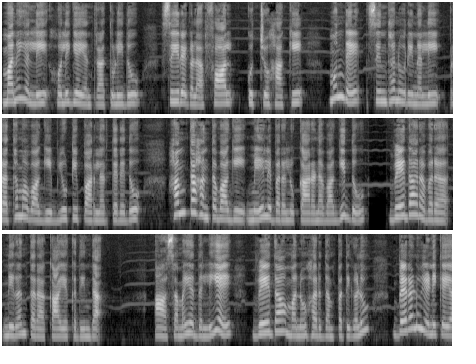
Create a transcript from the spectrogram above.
ಮನೆಯಲ್ಲಿ ಹೊಲಿಗೆ ಯಂತ್ರ ತುಳಿದು ಸೀರೆಗಳ ಫಾಲ್, ಕುಚ್ಚು ಹಾಕಿ ಮುಂದೆ ಸಿಂಧನೂರಿನಲ್ಲಿ ಪ್ರಥಮವಾಗಿ ಬ್ಯೂಟಿ ಪಾರ್ಲರ್ ತೆರೆದು ಹಂತ ಹಂತವಾಗಿ ಮೇಲೆ ಬರಲು ಕಾರಣವಾಗಿದ್ದು ವೇದಾರವರ ನಿರಂತರ ಕಾಯಕದಿಂದ. ಆ ಸಮಯದಲ್ಲಿಯೇ ವೇದಾ ಮನೋಹರ್ ದಂಪತಿಗಳು ಬೆರಳು ಎಣಿಕೆಯ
